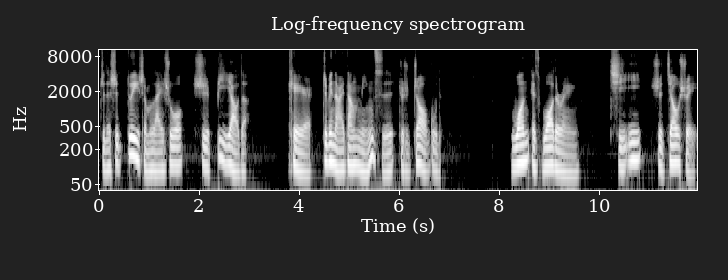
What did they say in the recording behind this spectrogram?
指的是对什么来说是必要的。Care 这边拿来当名词，就是照顾的。One is watering， 其一是浇水。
